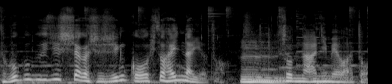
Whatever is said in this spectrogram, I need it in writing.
土木技術者が主人公人入んないよと、うん。そんなアニメはと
